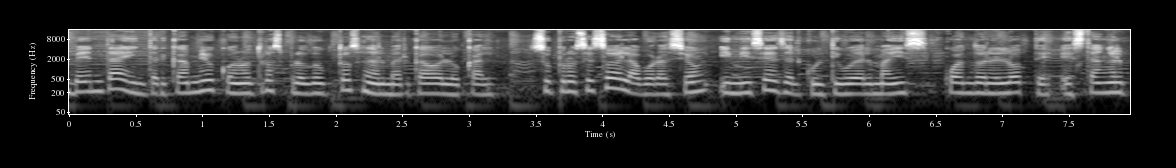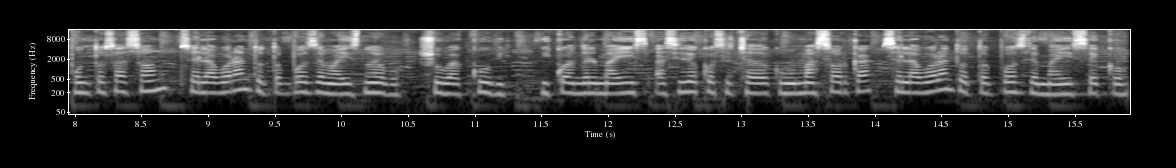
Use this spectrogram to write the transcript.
venta e intercambio con otros productos en el mercado local. Su proceso de elaboración inicia desde el cultivo del maíz. Cuando el elote está en el punto sazón, se elaboran totopos de maíz nuevo, shubakubi, y cuando el maíz ha sido cosechado como mazorca, se elaboran totopos de maíz seco,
